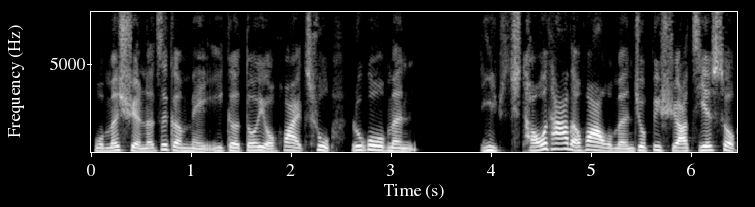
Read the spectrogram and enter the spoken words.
我们选了这个每一个都有坏处。如果我们你投他的话，我们就必须要接受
